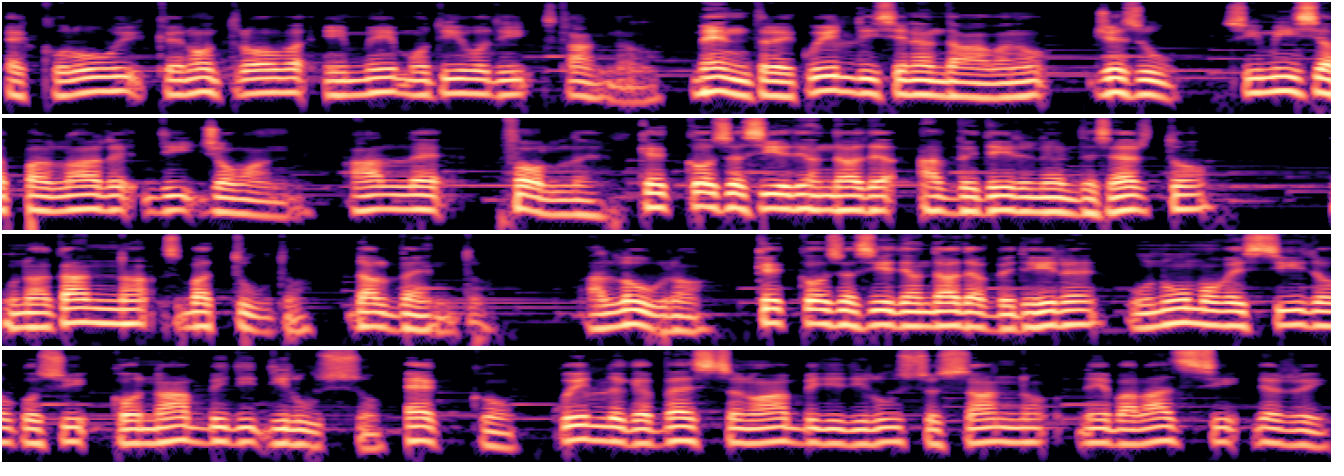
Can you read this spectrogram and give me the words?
è colui che non trova in me motivo di scandalo. Mentre quelli se ne andavano, Gesù si mise a parlare di Giovanni alle folle. Che cosa siete andate a vedere nel deserto? Una canna sbattuta dal vento. Allora, che cosa siete andate a vedere? Un uomo vestito così con abiti di lusso. Ecco, quelli che vestono abiti di lusso stanno nei palazzi del re.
